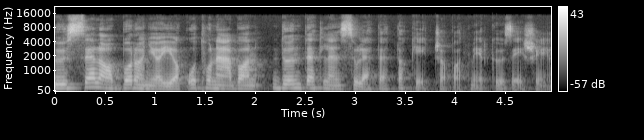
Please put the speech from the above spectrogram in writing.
Ősszel a baranyaiak otthonában döntetlen született a két csapat mérkőzésén.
